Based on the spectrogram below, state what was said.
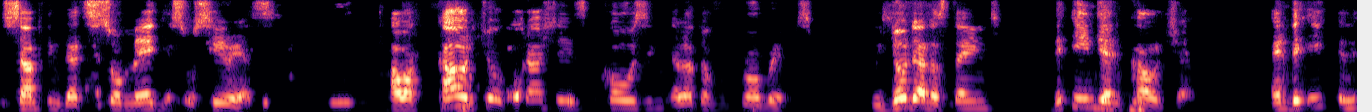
something that's so major, so serious. Our cultural clashes causing a lot of problems. We don't understand the Indian culture, and the and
